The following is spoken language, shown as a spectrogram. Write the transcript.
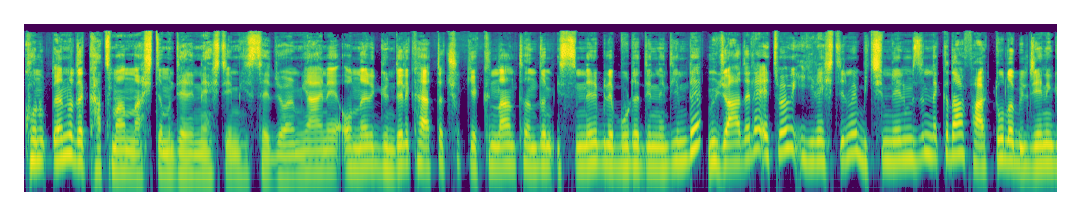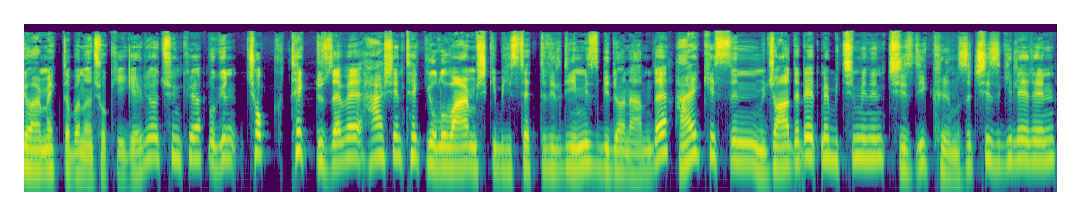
konuklarına da katmanlaştığımı, derinleştiğimi hissediyorum. Yani onları gündelik hayatta çok yakından tanıdığım isimleri bile burada dinlediğimde mücadele etme ve iyileştirme biçimlerimizin ne kadar farklı olabileceğini görmek de bana çok iyi geliyor. Çünkü bugün çok tek düze ve her şeyin tek yolu varmış gibi hissettirildiğimiz bir dönemde herkesin mücadele etme biçiminin çizdiği kırmızı çizgilerin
